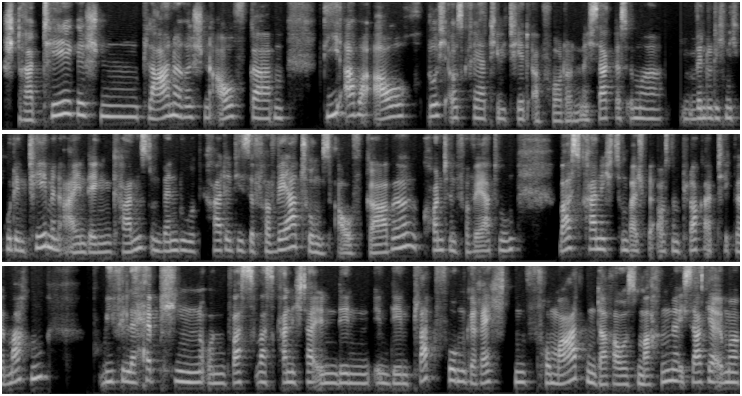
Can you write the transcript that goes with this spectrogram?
strategischen, planerischen Aufgaben, die aber auch durchaus Kreativität erfordern. Ich sage das immer, wenn du dich nicht gut in Themen eindenken kannst und wenn du gerade diese Verwertungsaufgabe, Content-Verwertung, was kann ich zum Beispiel aus einem Blogartikel machen? Wie viele Häppchen und was, was kann ich da in den, in den plattformgerechten Formaten daraus machen. Ich sage ja immer,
